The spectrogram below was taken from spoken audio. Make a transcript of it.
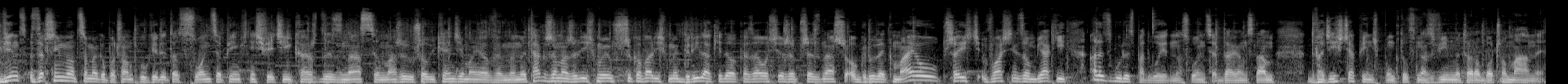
Więc zacznijmy od samego początku, kiedy to słońce pięknie świeci i każdy z nas marzy już o weekendzie majowym. My także marzyliśmy, już szykowaliśmy grilla, kiedy okazało się, że przez nasz ogródek mają przejść właśnie zombiaki, ale z góry spadło jedno słońce, dając nam 25 punktów, nazwijmy to roboczo many.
